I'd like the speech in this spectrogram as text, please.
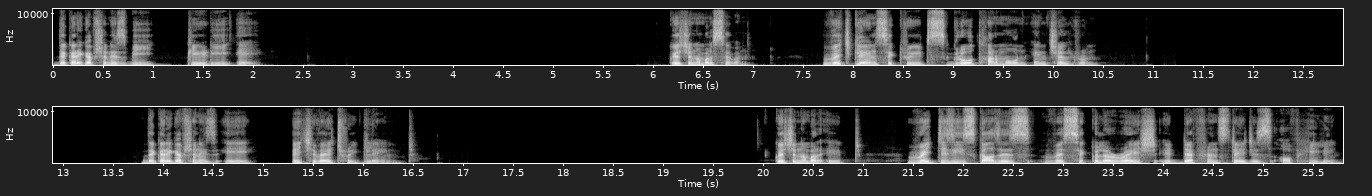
The correct option is B. PDA. Question number 7. Which gland secretes growth hormone in children? The correct option is A. Pituitary gland. Question number 8. Which disease causes vesicular rash at different stages of healing?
